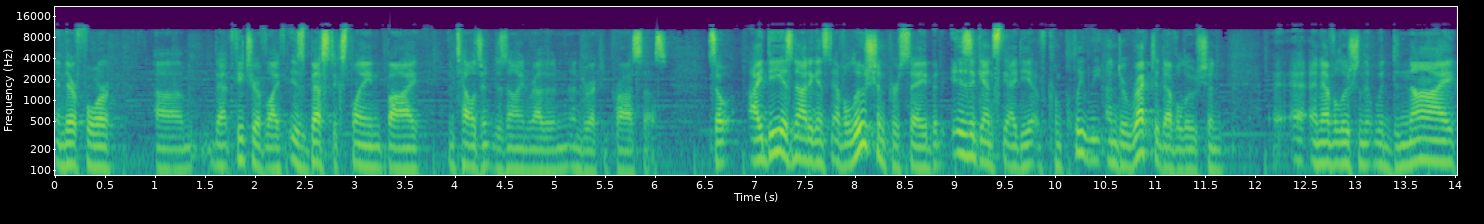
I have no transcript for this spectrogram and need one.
and therefore um, that feature of life is best explained by intelligent design rather than an undirected process. So ID is not against evolution per se, but is against the idea of completely undirected evolution, an evolution that would deny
